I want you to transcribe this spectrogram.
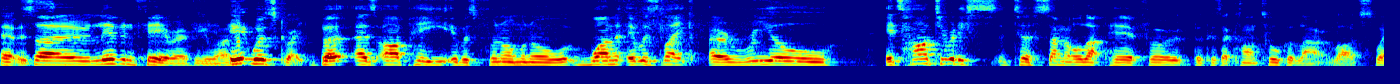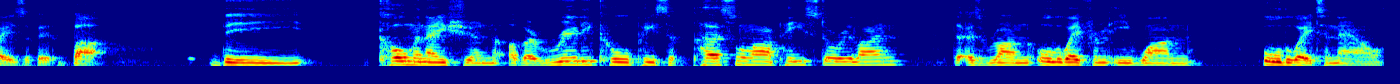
Was- So live in fear, everyone. It was great, but as RP, it was phenomenal. One, it was like a real. It's hard to really s- to sum it all up here for because I can't talk about large swathes of it, but the culmination of a really cool piece of personal RP storyline that has run all the way from E1 all the way to now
